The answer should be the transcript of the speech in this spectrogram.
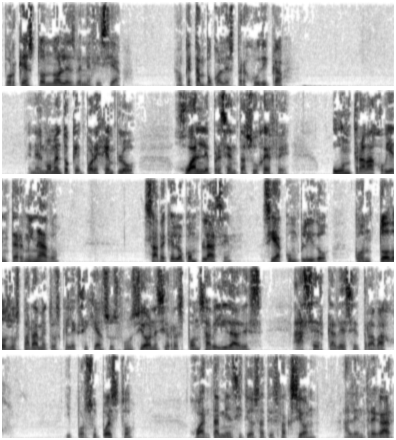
Porque esto no les beneficiaba, aunque tampoco les perjudicaba. En el momento que, por ejemplo, Juan le presenta a su jefe un trabajo bien terminado, sabe que lo complace si ha cumplido con todos los parámetros que le exigían sus funciones y responsabilidades acerca de ese trabajo. Y por supuesto, Juan también sintió satisfacción al entregar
